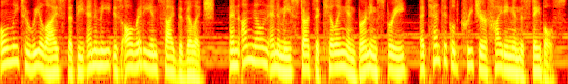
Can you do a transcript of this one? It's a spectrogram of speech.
only to realize that the enemy is already inside the village. An unknown enemy starts a killing and burning spree, a tentacled creature hiding in the stables.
